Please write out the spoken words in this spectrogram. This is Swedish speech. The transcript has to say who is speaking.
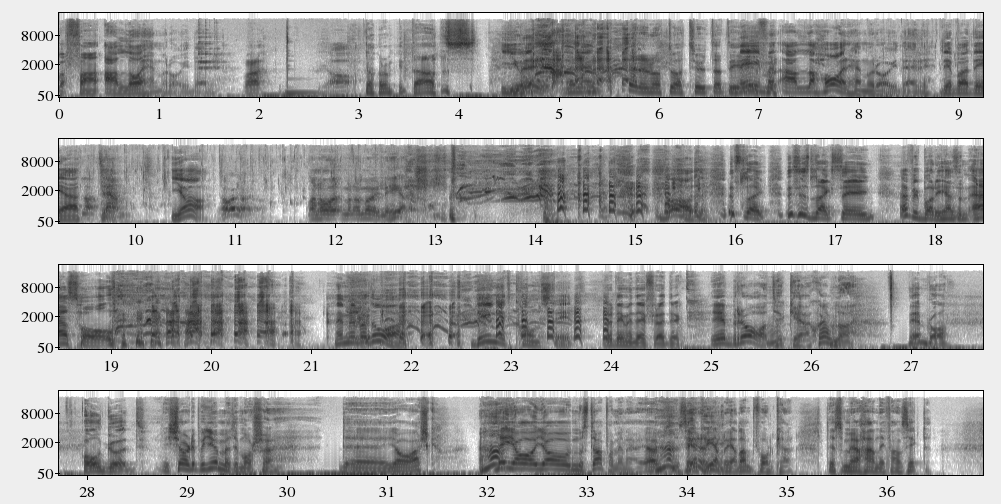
Speaker 1: Vad fan, alla har hemorrojder.
Speaker 2: Va?
Speaker 1: Ja.
Speaker 2: Det har de inte alls.
Speaker 1: Jo, men,
Speaker 2: Är det något du har tutat i
Speaker 1: nej
Speaker 2: för?
Speaker 1: men alla har hemorrojder. Det är bara det att...
Speaker 3: Latent.
Speaker 1: Ja,
Speaker 3: Ja, ja, ja. Man har, man har möjlighet.
Speaker 1: vad?
Speaker 4: It's like this is like saying everybody has an asshole.
Speaker 1: Nej men vadå? Det är inget konstigt.
Speaker 4: Vad är det med dig Fredrik?
Speaker 3: Det är bra tycker jag. Själv då?
Speaker 4: Det är bra. All good.
Speaker 3: Vi körde på gymmet i morse. Jag och Ashkan. Nej, jag, jag och Mustafa menar jag. Jag ser
Speaker 4: gör
Speaker 3: fel redan på folk här. Det är som jag hann i ansiktet.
